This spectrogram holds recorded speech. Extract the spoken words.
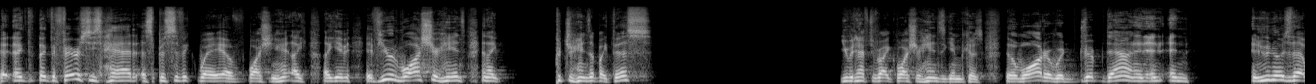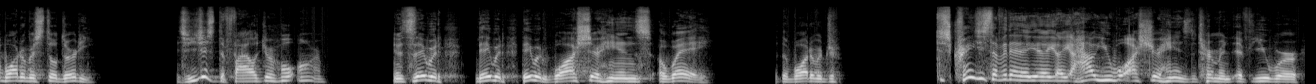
like, like the Pharisees had a specific way of washing your hands. Like, like if, if you would wash your hands and like put your hands up like this, you would have to like wash your hands again because the water would drip down and, and, and, and who knows if that water was still dirty. And so you just defiled your whole arm. And so they would, they would, they would wash their hands away. The water would drip. Just crazy stuff like that. Like, like how you wash your hands determined if you were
